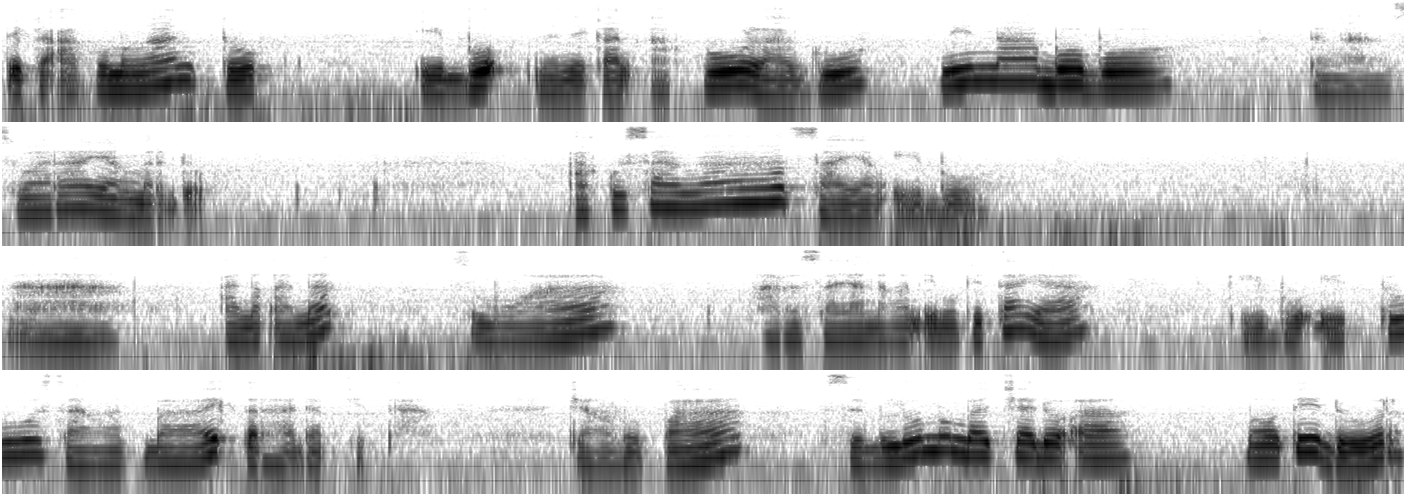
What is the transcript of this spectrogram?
Ketika aku mengantuk, ibu nyanyikan aku lagu Nina Bobo dengan suara yang merdu. Aku sangat sayang ibu. Nah, anak-anak semua harus sayang dengan ibu kita ya. Ibu itu sangat baik terhadap kita. Jangan lupa sebelum membaca doa mau tidur,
